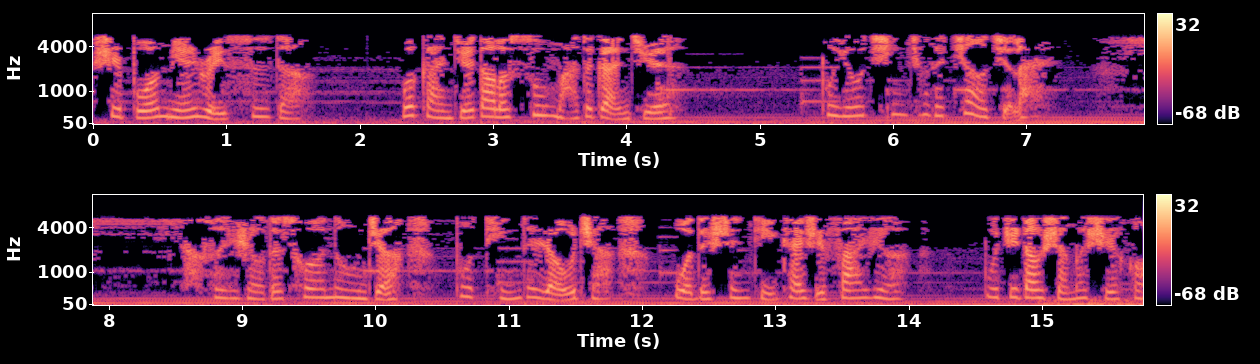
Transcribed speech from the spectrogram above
是薄棉蕊丝的，我感觉到了酥麻的感觉，不由轻轻的叫起来。他温柔的搓弄着，不停的揉着，我的身体开始发热。不知道什么时候，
